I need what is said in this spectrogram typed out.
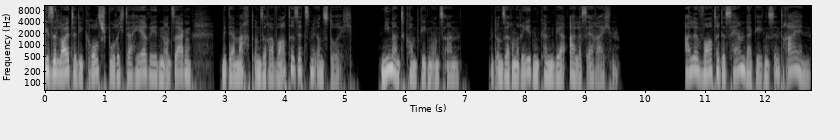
diese Leute, die großspurig daherreden und sagen, mit der Macht unserer Worte setzen wir uns durch. Niemand kommt gegen uns an. Mit unseren Reden können wir alles erreichen. Alle Worte des Herrn dagegen sind rein.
